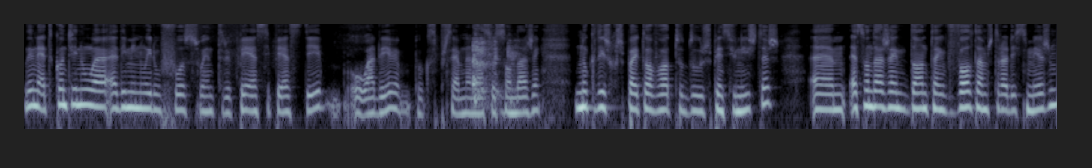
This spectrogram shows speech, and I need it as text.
Leonete, continua a diminuir o fosso entre PS e PSD, ou AD, pelo que se percebe na nossa sondagem, no que diz respeito ao voto dos pensionistas. Ahm, a sondagem de ontem volta a mostrar isso mesmo.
